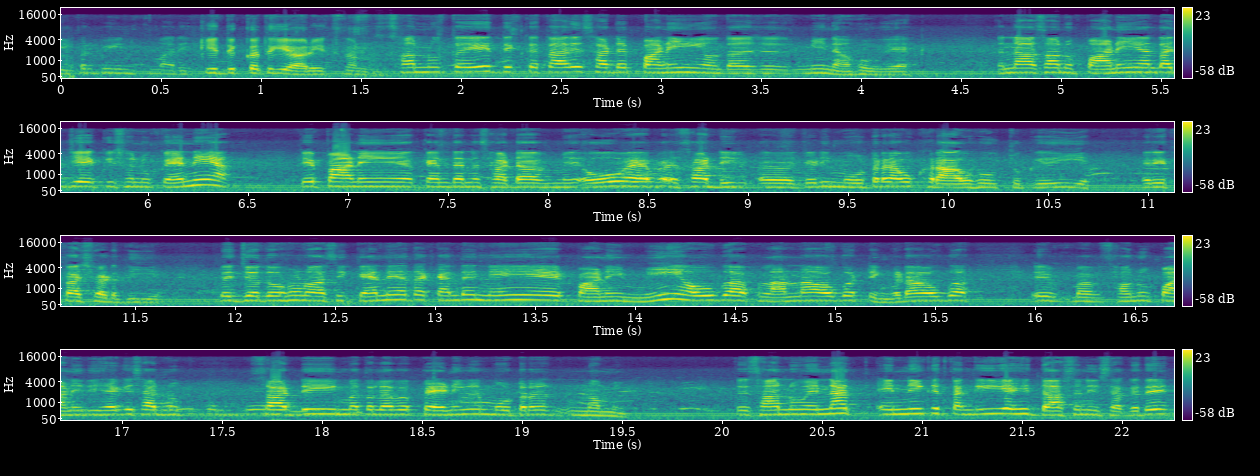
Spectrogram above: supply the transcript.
ਪ੍ਰਵੀਨ ਕੁਮਾਰੀ। ਕੀ ਦਿੱਕਤ ਕੀ ਆ ਰਹੀ ਸੀ ਤੁਹਾਨੂੰ? ਸਾਨੂੰ ਤਾਂ ਇਹ ਦਿੱਕਤ ਆ ਰਹੀ ਸਾਡੇ ਪਾਣੀ ਨਹੀਂ ਆਉਂਦਾ ਜ- ਮਹੀਨਾ ਹੋ ਗਿਆ। ਤੇ ਨਾ ਸਾਨੂੰ ਪਾਣੀ ਆਉਂਦਾ ਜੇ ਕਿਸੇ ਨੂੰ ਕਹਿੰਦੇ ਆ ਤੇ ਪਾਣੀ ਕਹਿੰਦੇ ਨੇ ਸਾਡਾ ਮ- ਉਹ ਹੈ ਸਾਡੀ ਅ, ਜਿਹੜੀ ਮੋਟਰ ਹੈ ਉਹ ਖਰਾਬ ਹੋ ਚੁੱਕੀ ਹੈ ਰੇਤਾ ਛੱਡਦੀ ਹੈ ਤੇ ਜਦੋਂ ਹੁਣ ਅਸੀਂ ਕਹਿੰਦੇ ਆ ਤਾਂ ਕਹਿੰਦੇ ਨਹੀਂ ਇਹ ਪਾਣੀ ਮੀਂਹ ਆਊਗਾ ਫਲਾਨਾ ਆਊਗਾ ਢਿੰਗੜਾ ਆਊਗਾ ਇਹ ਸਾਨੂੰ ਪਾਣੀ ਦੀ ਹੈਗੀ ਸਾਨੂੰ ਸਾਡੀ ਮਤਲਬ ਪੈਣੀ ਹੈ ਮੋਟਰ ਨਵੀਂ। ਤੇ ਸਾਨੂੰ ਇੰਨਾ ਇੰਨੀ ਕਿ ਤੰਗੀ ਅਸੀਂ ਦੱਸ ਨਹੀਂ ਸਕਦੇ।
